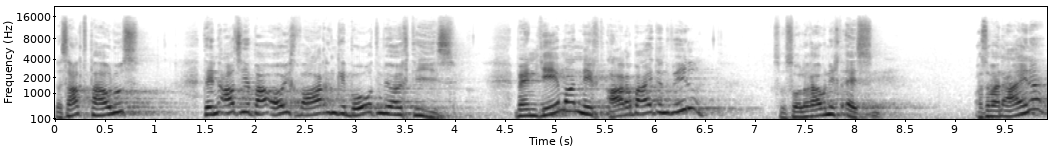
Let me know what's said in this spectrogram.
Da sagt Paulus, denn als wir bei euch waren, geboten wir euch dies. Wenn jemand nicht arbeiten will, so soll er auch nicht essen. Also wenn einer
